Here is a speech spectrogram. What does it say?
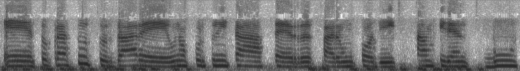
e soprattutto dare un'opportunità per fare un po' di confidence boost,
